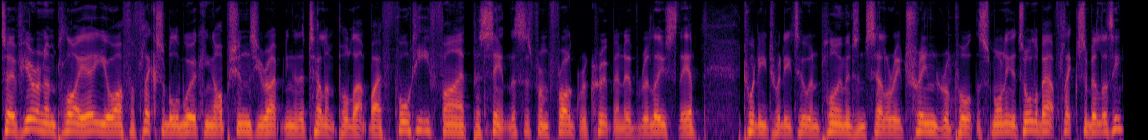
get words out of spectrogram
So, if you're an employer, you offer flexible working options. You're opening the talent pool up by 45%. This is from Frog Recruitment, have released their 2022 Employment and Salary Trend Report this morning. It's all about flexibility,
